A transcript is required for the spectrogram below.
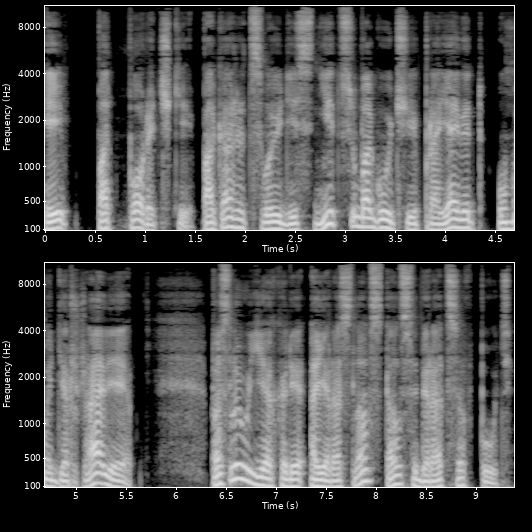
и подпорочки, покажет свою десницу могучую, проявит умодержавие». Послы уехали, а Ярослав стал собираться в путь.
